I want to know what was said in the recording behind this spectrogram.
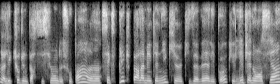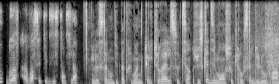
La lecture d'une partition de Chopin euh, s'explique par la mécanique euh, qu'ils avaient à l'époque. Et les pianos anciens doivent avoir cette existence-là. Le Salon du patrimoine culturel se tient jusqu'à dimanche au Carrousel du Louvre.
